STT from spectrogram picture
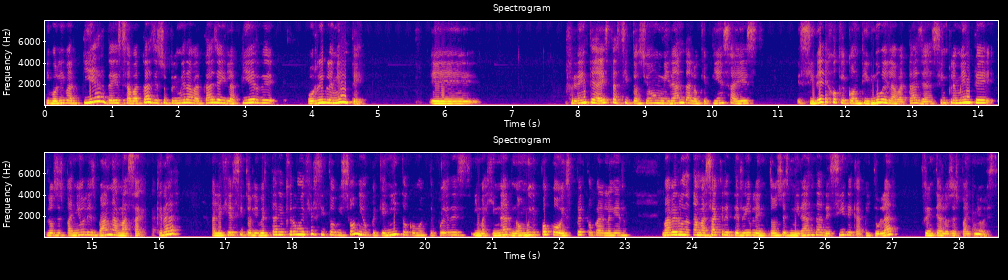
y Bolívar pierde esa batalla, su primera batalla, y la pierde horriblemente. Eh, frente a esta situación, Miranda lo que piensa es, si dejo que continúe la batalla, simplemente los españoles van a masacrar al ejército libertario, que era un ejército bisoño, pequeñito, como te puedes imaginar, ¿no? Muy poco experto para la guerra. Va a haber una masacre terrible, entonces Miranda decide capitular frente a los españoles.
